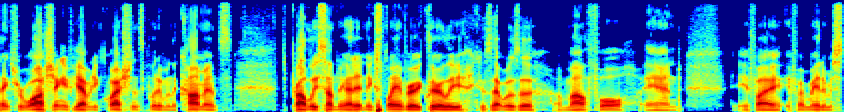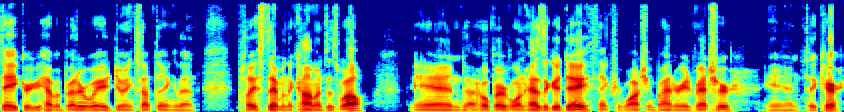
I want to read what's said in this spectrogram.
Thanks for watching. If you have any questions, put them in the comments. It's probably something I didn't explain very clearly because that was a, a mouthful. And if I if I made a mistake or you have a better way of doing something, then place them in the comments as well. And I hope everyone has a good day. Thanks for watching Binary Adventure, and take care.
